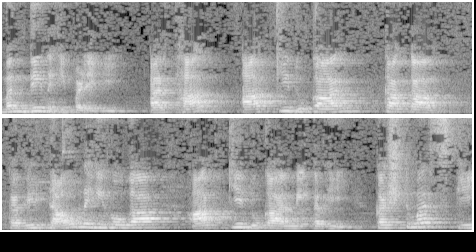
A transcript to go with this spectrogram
मंदी नहीं पड़ेगी। अर्थात आपकी दुकान का काम कभी डाउन नहीं होगा, आपकी दुकान में कभी कस्टमर्स की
